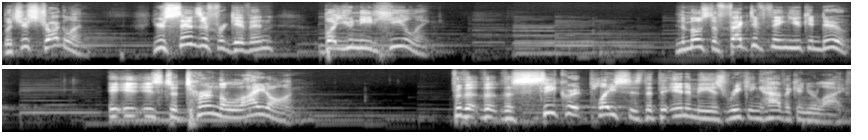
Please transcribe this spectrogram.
but you're struggling. Your sins are forgiven, but you need healing. And the most effective thing you can do is to turn the light on for the, the, the secret places that the enemy is wreaking havoc in your life.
